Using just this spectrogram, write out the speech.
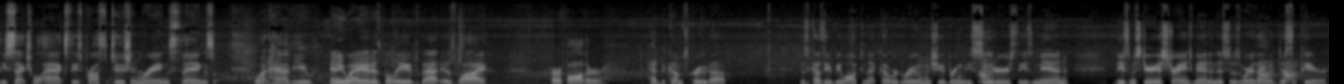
these sexual acts these prostitution rings things what have you. Anyway it is believed that is why her father had become screwed up is because he would be locked in that covered room when she would bring these suitors these men these mysterious strange men and this is where they would disappear.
